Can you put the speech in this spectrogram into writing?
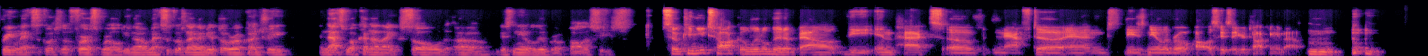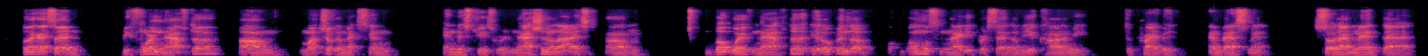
bring Mexico to the first world. You know, Mexico's not gonna be a third world country and that's what kind of like sold uh, this neoliberal policies. So, can you talk a little bit about the impacts of NAFTA and these neoliberal policies that you're talking about? Mm-hmm. like I said, before NAFTA, um, much of the Mexican industries were nationalized. Um, but with NAFTA, it opened up almost 90% of the economy to private investment. So that meant that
